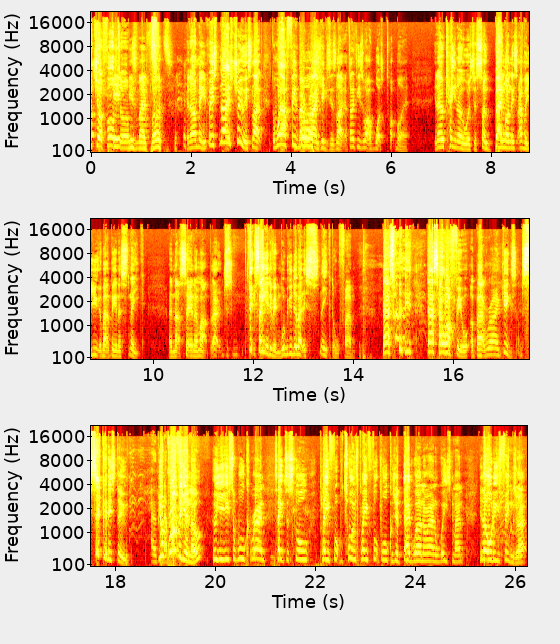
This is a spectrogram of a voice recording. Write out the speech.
Not your fault, or it's my fault. You know what I mean? But it's no, it's true. It's like the way I feel about Gosh. Ryan Giggs is like I don't know if he's what I've watched Top Boy. You know, Kano was just so bang on this other youth about being a snake and that setting him up. That just fixated with him. What are we gonna do about this snake, though, fam? That's that's how I feel about Ryan Giggs. I'm sick of this dude. Open Your brother, you know, who you used to walk around, take to school, play football, toys, play football because your dad weren't around, waste man. You know all these things, right?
